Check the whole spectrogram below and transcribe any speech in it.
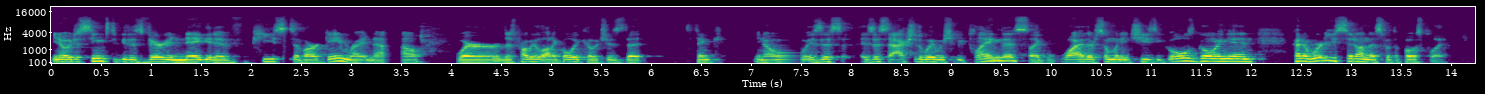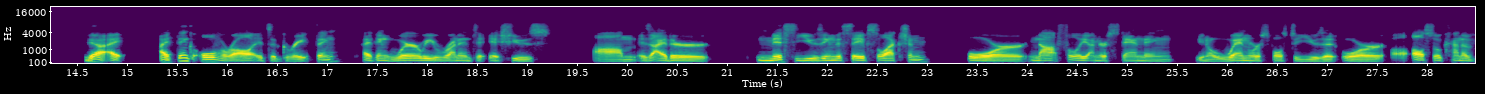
you know, it just seems to be this very negative piece of our game right now, where there's probably a lot of goalie coaches that think, you know, is this is this actually the way we should be playing this? Like, why are there so many cheesy goals going in? Kind of, where do you sit on this with the post play? Yeah, I I think overall it's a great thing. I think where we run into issues um, is either misusing the save selection or not fully understanding you know when we're supposed to use it or also kind of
